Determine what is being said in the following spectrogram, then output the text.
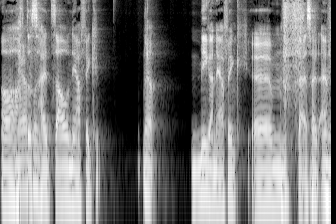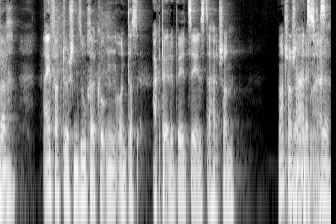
Oh, das ist halt sau nervig. Ja. Mega nervig. Ähm, da ist halt einfach, einfach durch den Sucher gucken und das aktuelle Bild sehen ist da halt schon manchmal schon ja, das. Also,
